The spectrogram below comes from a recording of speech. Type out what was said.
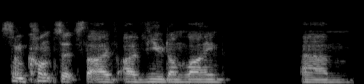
some concerts that I've I've viewed online. Um,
